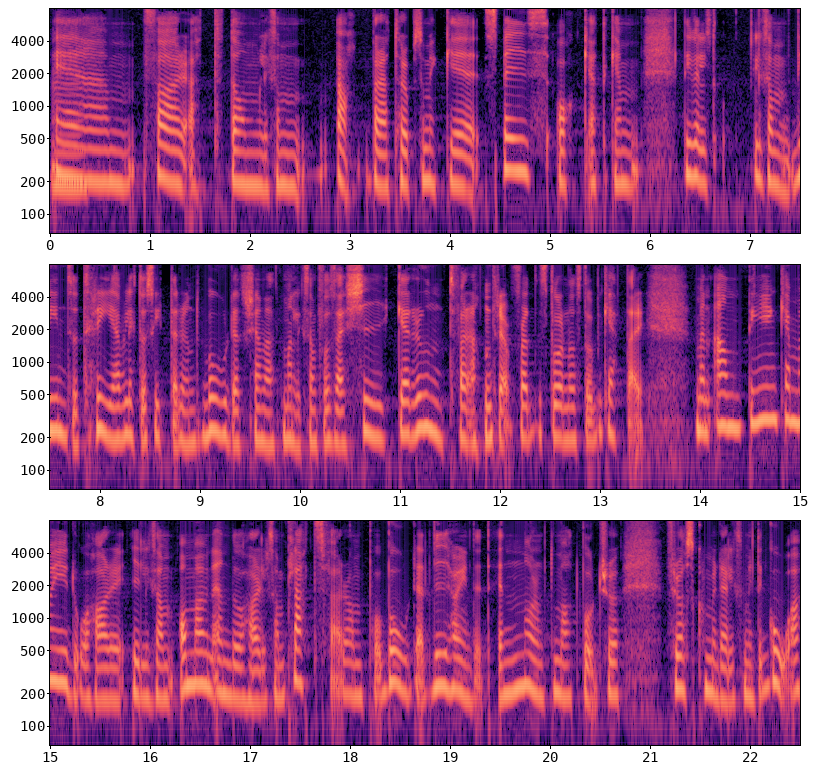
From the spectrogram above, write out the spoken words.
Mm. Ehm, för att de liksom, ja, bara tar upp så mycket space och att det kan... Det är väldigt liksom, det är inte så trevligt att sitta runt bordet och känna att man liksom får så kika runt varandra för att det står någon stor bukett där. Men antingen kan man ju då ha det i, liksom, om man ändå har liksom plats för dem på bordet. Vi har inte ett enormt matbord så för oss kommer det liksom inte gå.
